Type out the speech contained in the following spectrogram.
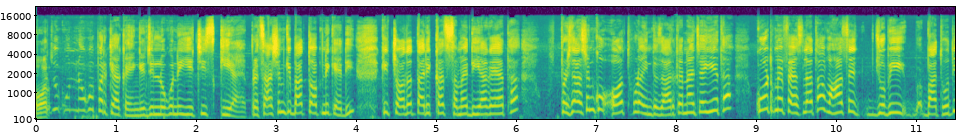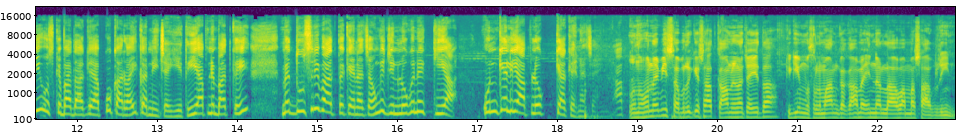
और जो उन लोगों पर क्या कहेंगे जिन लोगों ने ये चीज़ किया है? प्रशासन की बात तो आपने कह दी कि चौदह तारीख का समय दिया गया था प्रशासन को और थोड़ा इंतज़ार करना चाहिए था। कोर्ट में फैसला था, वहाँ से जो भी बात होती, उसके बाद आके आपको कार्रवाई करनी चाहिए थी। ये आपने बात कही। मैं दूसरी बात पे कहना चाहूँगी, जिन लोगों ने किया, उनके लिए आप लोग क्या कहना चाहेंगे? आप उन्होंने भी सब्र के साथ काम लेना चाहिए था, क्योंकि मुसलमान का काम है इन अल्लाह मसाबरीन।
